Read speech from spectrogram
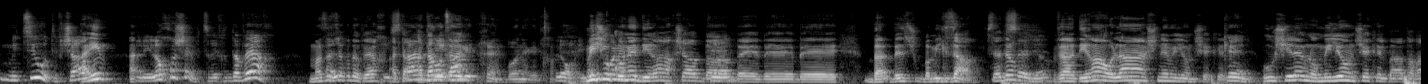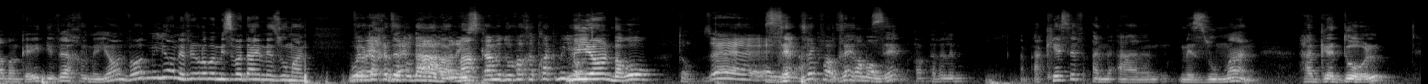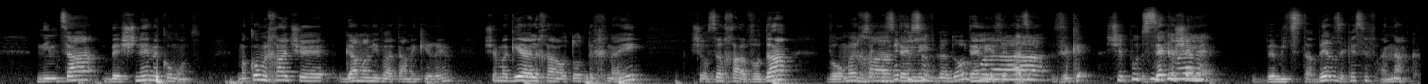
מציאות, אפשר? האם- אני לא חושב, צריך לדווח. מה זה צריך לדווח? אתה, רוצה? להגיד, כן, בוא אני אגיד לך. לא, מישהו קונה- דירה עכשיו ב- כן. ב- ב- ב- ב- באיזשהו- במגזר, בסדר? בסדר. והדירה עולה שני מיליון שקל. כן. הוא שילם לו מיליון שקל בהעברה בנקאית, דיווח על מיליון, ועוד מיליון העביר לו במזוודה עם מזומן. הוא לקח את זה, תודה אה, רבה. אבל? העסקה מדווחת רק מיליון. מיליון, ברור. טוב, זה זה כבר, זה רמאות. זה, אבל הכסף המזומן הגדול נמצא בשני מקומות. מקום אחד שגם אני ואתה מכירים, שמגיע אליך אותו טכנאי, שעושה לך עבודה, ואומר לך, תן לי, כסף גדול, תן כל לי, זה, אז זה, כ- זה שיפוצניקים קשה, האלה. במצטבר זה כסף ענק.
